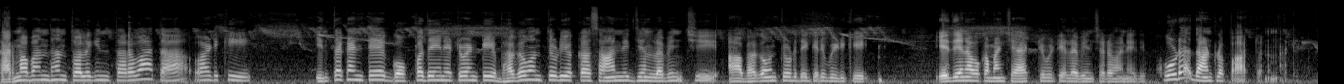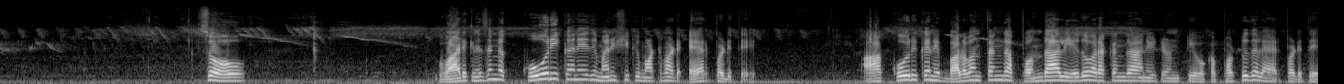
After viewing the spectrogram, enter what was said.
కర్మబంధం తొలగిన తర్వాత వాడికి ఇంతకంటే గొప్పదైనటువంటి భగవంతుడి యొక్క సాన్నిధ్యం లభించి ఆ భగవంతుడి దగ్గర వీడికి ఏదైనా ఒక మంచి యాక్టివిటీ లభించడం అనేది కూడా దాంట్లో పార్ట్ అనమాట సో వాడికి నిజంగా కోరిక అనేది మనిషికి మొట్టమొదటి ఏర్పడితే ఆ కోరికని బలవంతంగా పొందాలి ఏదో రకంగా అనేటువంటి ఒక పట్టుదల ఏర్పడితే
